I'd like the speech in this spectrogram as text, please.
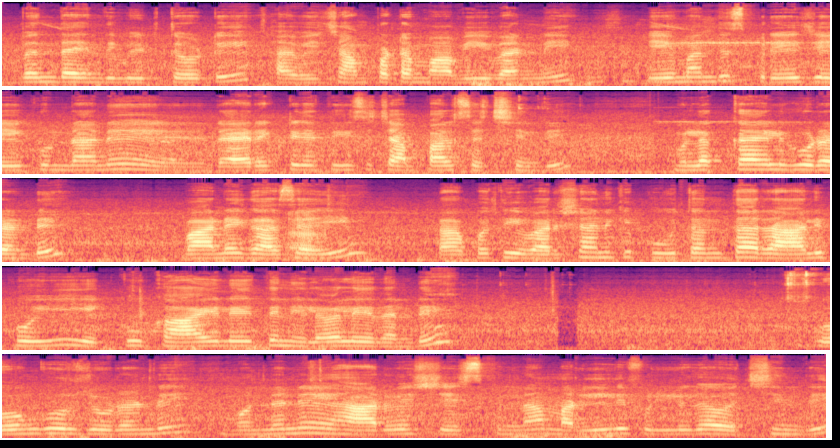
ఇబ్బంది అయింది వీటితోటి. అవి చంపటం అవి ఇవన్నీ. ఏ మందు స్ప్రే చేయకుండానే డైరెక్ట్గా తీసి చంపాల్సి వచ్చింది. ములక్కాయలు కూడా అండి బాగానే కాసాయి. కాకపోతే ఈ వర్షానికి పూతంతా రాలిపోయి ఎక్కువ కాయలైతే నిలవలేదండి. గోంగూర చూడండి మొన్ననే హార్వెస్ట్ చేసుకున్నా మళ్ళీ ఫుల్గా వచ్చింది.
